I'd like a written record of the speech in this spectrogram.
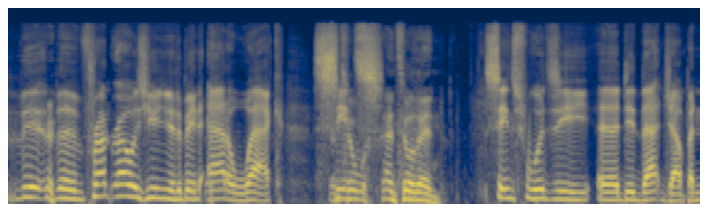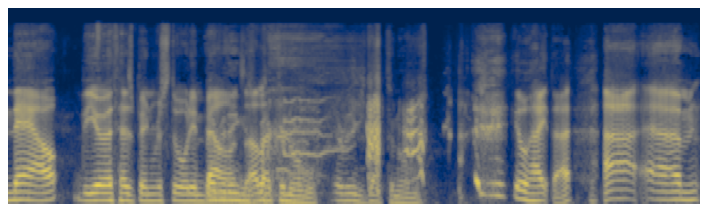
the the front rowers union had been out of whack until, since until then, since Woodsy uh, did that jump, and now the Earth has been restored in balance. everything's back to normal. Everything's back to normal. He'll hate that. Uh, um,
